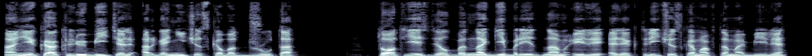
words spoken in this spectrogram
а не как любитель органического джута. Тот ездил бы на гибридном или электрическом автомобиле,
